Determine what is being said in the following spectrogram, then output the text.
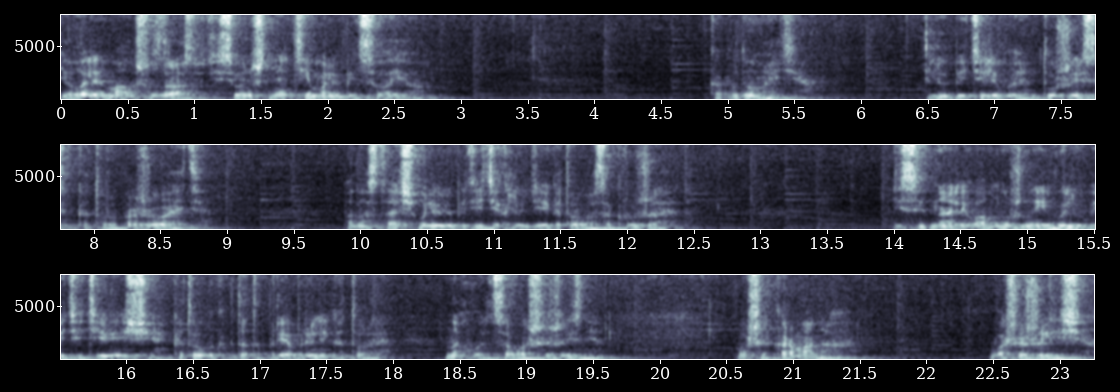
Я Валерий Малыш, здравствуйте. Сегодняшняя тема «Любить свое». Как вы думаете, любите ли вы ту жизнь, которую проживаете? По-настоящему ли любите этих людей, которые вас окружают? Действительно ли вам нужны и вы любите те вещи, которые вы когда-то приобрели, которые находятся в вашей жизни, в ваших карманах, в ваших жилищах?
